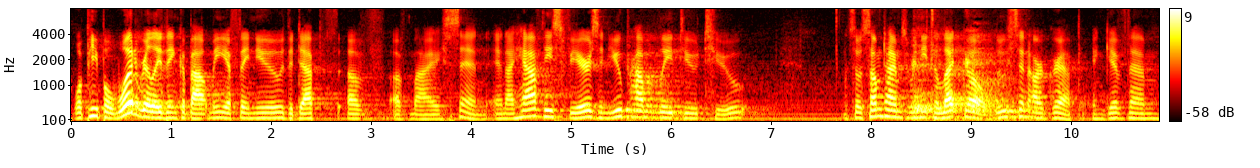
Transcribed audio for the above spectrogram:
what people would really think about me if they knew the depth of, of my sin. And I have these fears, and you probably do too. So sometimes we need to let go, loosen our grip, and give them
